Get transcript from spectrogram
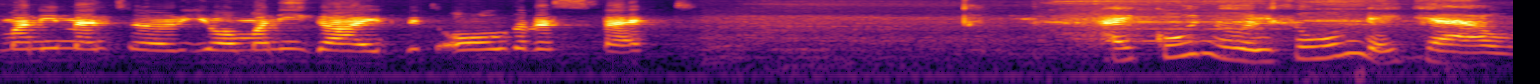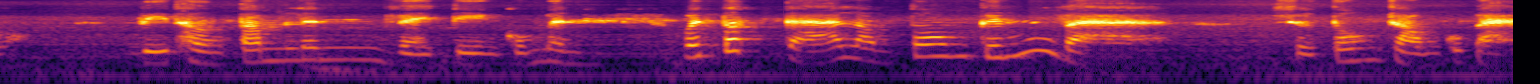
money mentor, your money guide with all the respect. hãy cúi người xuống để chào vị thần tâm linh về tiền của mình với tất cả lòng tôn kính và sự tôn trọng của bạn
